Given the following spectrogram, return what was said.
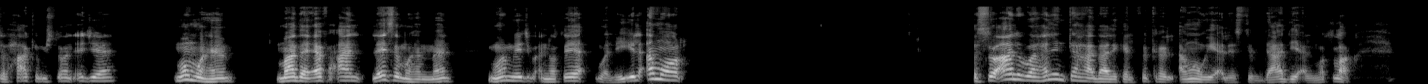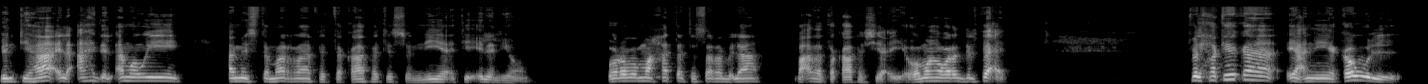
الحاكم شلون اجى مو مهم. ماذا يفعل؟ ليس مهما. المهم يجب أن نطيع ولي الأمر. السؤال هو هل انتهى ذلك الفكر الأموي الاستبدادي المطلق بانتهاء العهد الأموي أم استمر في الثقافة السنية إلى اليوم؟ وربما حتى تسرب إلى بعض الثقافة الشيعية وما هو رد الفعل؟ في الحقيقة يعني قول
